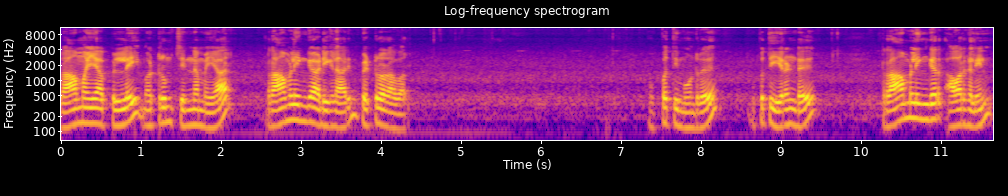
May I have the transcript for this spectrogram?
ராமையா பிள்ளை மற்றும் சின்னம்மையார் ராமலிங்க அடிகளாரின் பெற்றோர் ஆவார். முப்பத்தி மூன்று. முப்பத்தி இரண்டு. ராமலிங்கர் அவர்களின்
